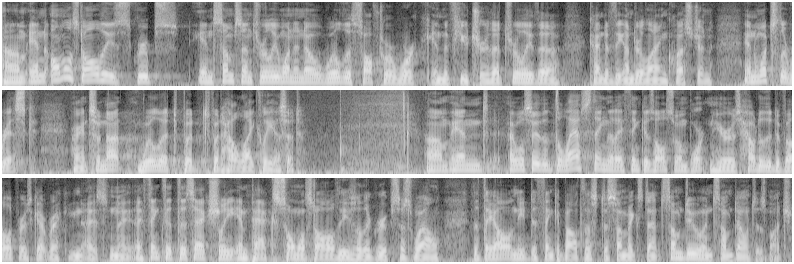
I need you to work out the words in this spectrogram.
Um, and almost all these groups, in some sense, really want to know, will the software work in the future? That's really the kind of the underlying question. And what's the risk? All right, so not will it, but, but how likely is it? Um, and I will say that the last thing that I think is also important here is how do the developers get recognized? And I, I, think that this actually impacts almost all of these other groups as well, that they all need to think about this to some extent. Some do and some don't as much.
